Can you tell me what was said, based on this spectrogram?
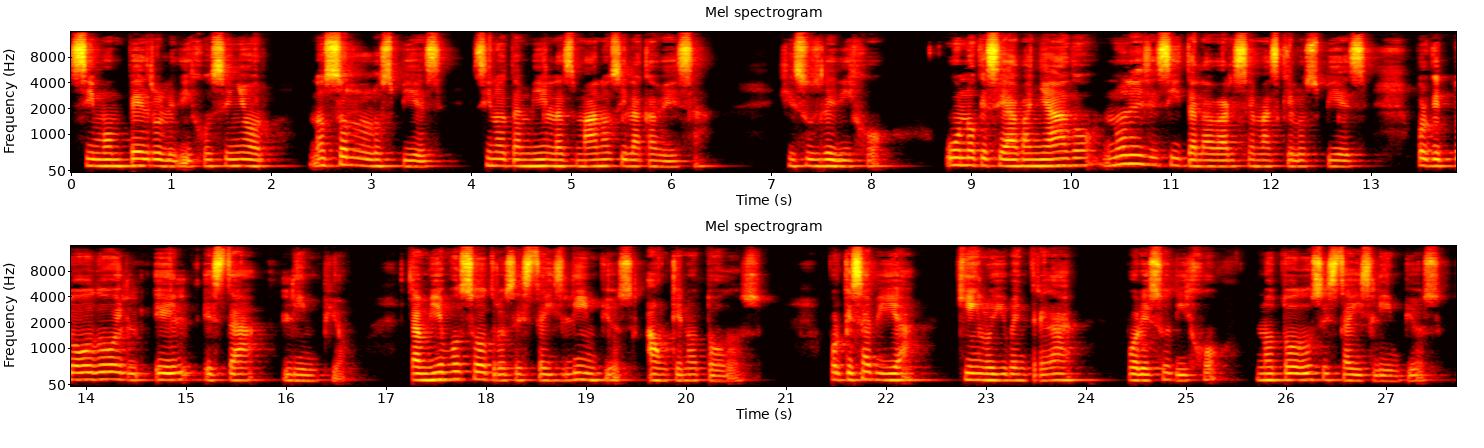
Simón Pedro le dijo, Señor, no solo los pies, sino también las manos y la cabeza. Jesús le dijo, uno que se ha bañado no necesita lavarse más que los pies, porque todo él, está limpio. También vosotros estáis limpios, aunque no todos, porque sabía quién lo iba a entregar. Por eso dijo, no todos estáis limpios.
